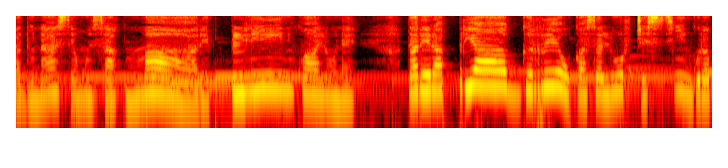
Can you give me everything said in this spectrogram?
adunase un sac mare, plin cu alune, dar era prea greu ca să-l urce singură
